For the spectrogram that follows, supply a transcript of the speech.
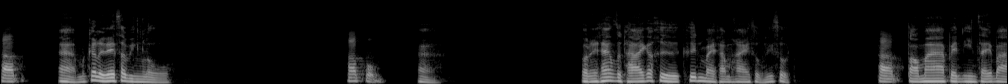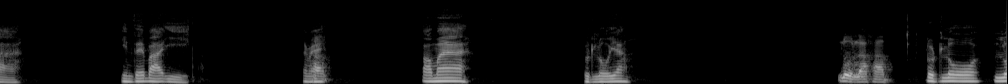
ครับอามันก็เลยได้สวิง Low ครับผมอาส่วนในแท่งสุดท้ายก็คือขึ้นไปทำ High สูงที่สุด ครับ ต่อมาเป็น inside bar inside bar อีก ใช่ไหมครับ ต่อมา หลุดโลยัง?หลุดแล้วครับ หลุดโลโล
